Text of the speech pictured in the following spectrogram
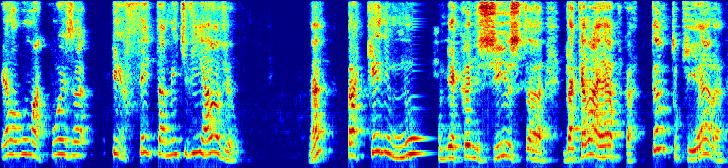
era alguma coisa perfeitamente viável. Né? para aquele mundo mecanicista daquela época. Tanto que era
